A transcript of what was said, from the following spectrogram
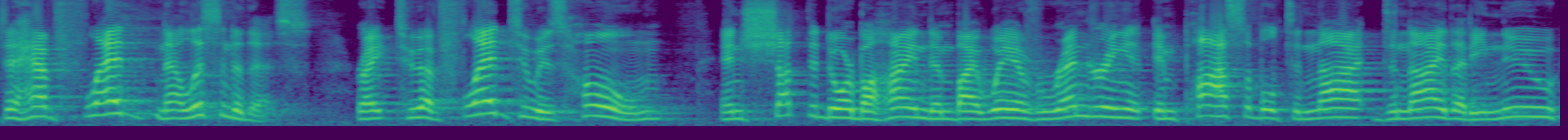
To have fled, now listen to this, right? To have fled to his home and shut the door behind him by way of rendering it impossible to not deny that he knew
